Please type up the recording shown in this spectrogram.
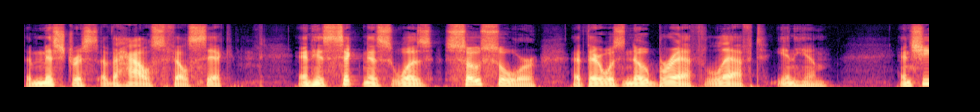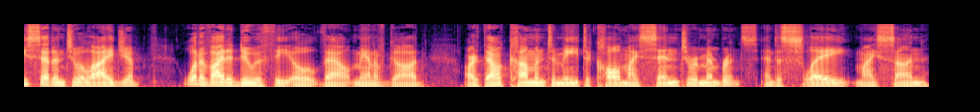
the mistress of the house, fell sick, and his sickness was so sore that there was no breath left in him. And she said unto Elijah, What have I to do with thee, O thou man of God? Art thou come unto me to call my sin to remembrance, and to slay my son?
